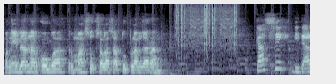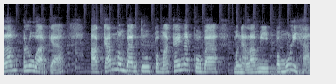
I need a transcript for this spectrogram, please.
Pengedar narkoba termasuk salah satu pelanggaran. Kasih di dalam keluarga akan membantu pemakai narkoba mengalami pemulihan.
